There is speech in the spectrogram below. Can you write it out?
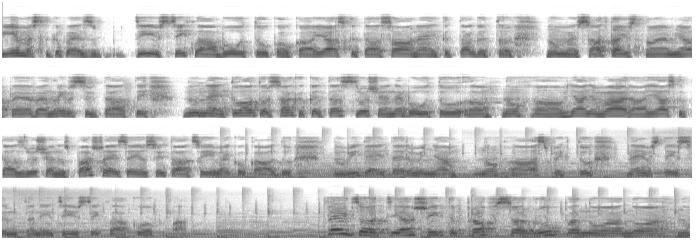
iemesli, kāpēc dzīves ciklā būtu kaut kā jāskatās, ā, nē, ka tagad, nu, mēs attaisnojam, jā, PVN regresivitāti, Nu, nē, to autors saka, ka tas droši vien nebūtu uh, nu, uh, jāņem vērā, jāskatās droši vien uz pašreizējo situāciju vai kaut kādu nu, vidēja termiņa nu, aspektu, nevis, teiksim, tādā dzīves ciklā kopumā beidzot, ja, šī profesora grupa no, no, nu,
